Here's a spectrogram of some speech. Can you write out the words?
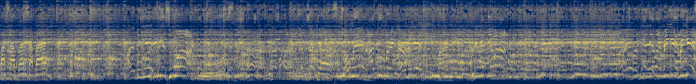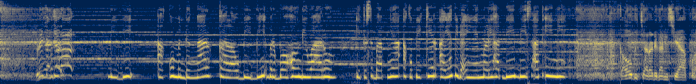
Pak, sabar, sabar. Ayo minggir, minggir semua. Nah, kenapa kalian diam saja? Sopir, atur mereka. Berikan jalan. Ayo berikan jalan, minggir, minggir. Berikan jalan. Bibi, aku mendengar kalau Bibi berbohong di warung. Itu sebabnya aku pikir ayah tidak ingin melihat Bibi saat ini. Kau bicara dengan siapa?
